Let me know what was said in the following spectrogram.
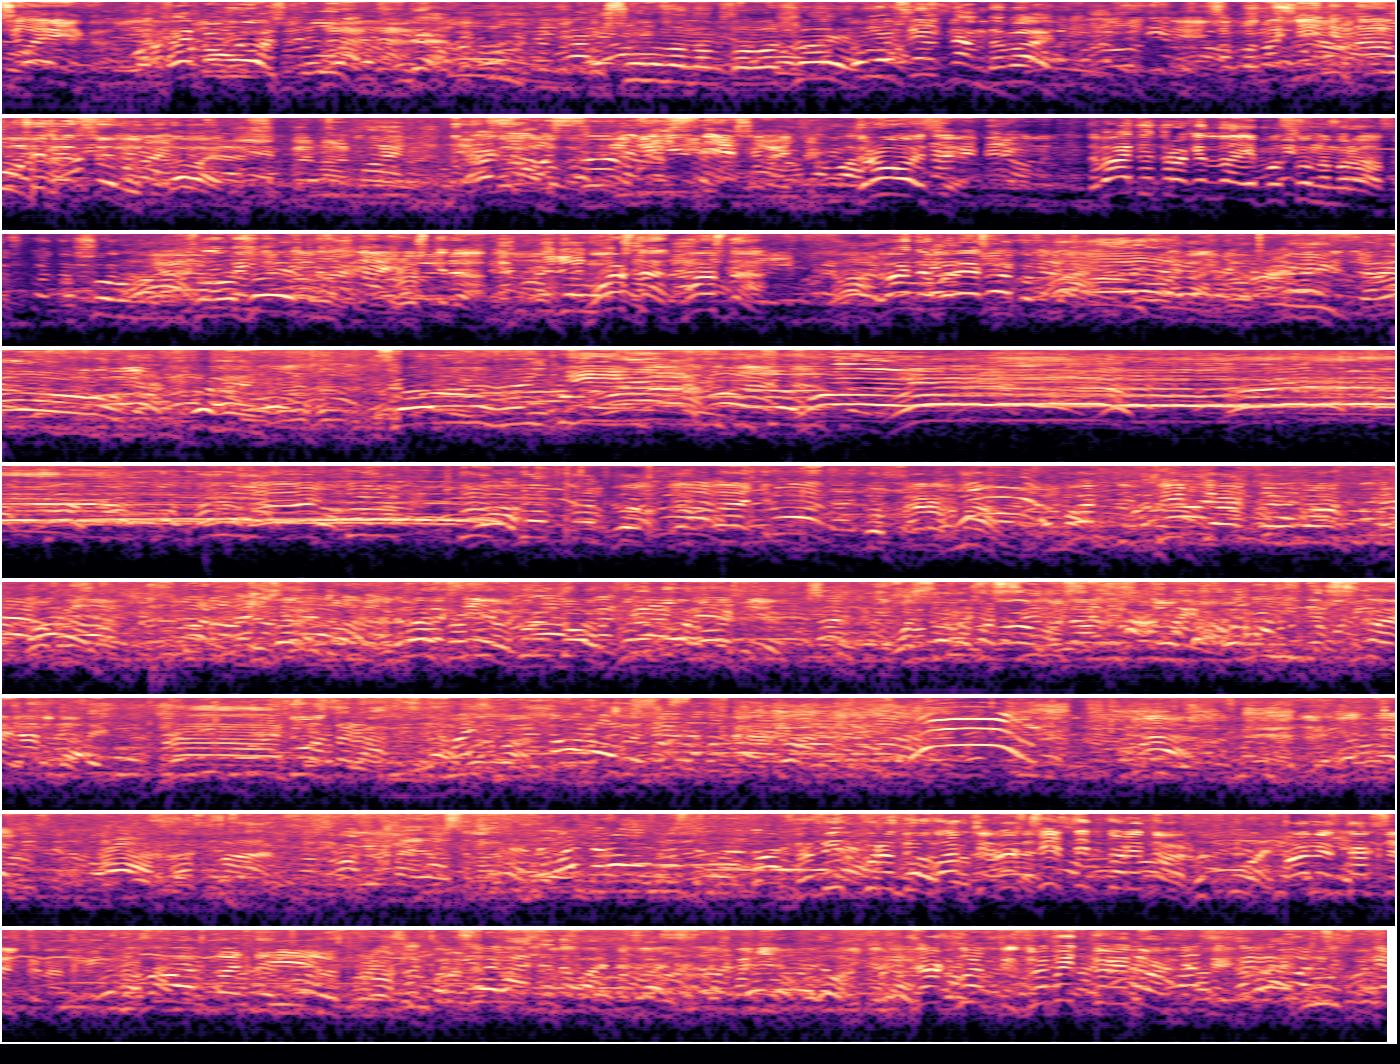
человека. Хай поможуть! А що вона нам заважає? Поможите нам, давай. Помогите нам. Через сумку, давай. Вы не смешивайте. Друзі, давайте трохи туди і посунемо разом. А що вона нам заважає? Трошки, так. Да. Можна? Можна? Давайте обережненько Всем дякуємо. Петро Алексеевич. Коридор, коридор, Алексеевич. Вот что машину дали, что Они не пускают сюда. Робіть коридор. Хлопці, розчистіть коридор. Пане старший лейтенант. Прошу, прошу. Так, хлопці, зробіть коридор. Все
